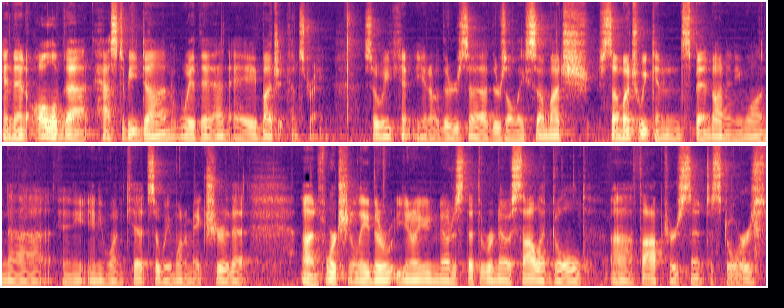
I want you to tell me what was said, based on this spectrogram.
And then all of that has to be done within a budget constraint. So we can, you know, there's uh, there's only so much so much we can spend on any one uh, any any one kit. So we want to make sure that, unfortunately, there you know you notice that there were no solid gold uh, Thopters sent to stores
